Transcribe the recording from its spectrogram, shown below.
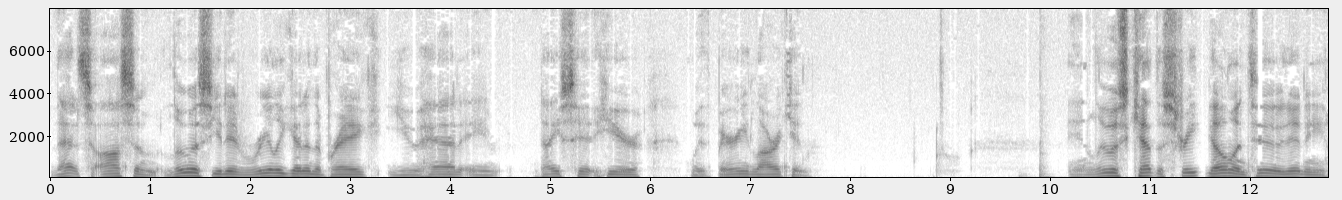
that's awesome. Lewis, you did really good in the break. You had a nice hit here with Barry Larkin. And Lewis kept the streak going too, didn't he?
